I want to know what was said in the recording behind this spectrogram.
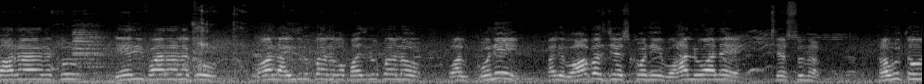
ఫారాలకు డైరీ ఫారాలకు వాళ్ళు ఐదు రూపాయలకు పది రూపాయలు వాళ్ళు కొని మళ్ళీ వాపస్ చేసుకొని వాళ్ళు వాళ్ళే చేస్తున్నారు ప్రభుత్వం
